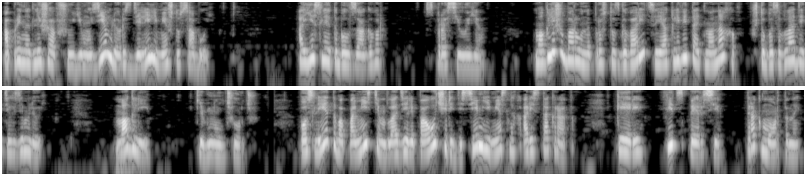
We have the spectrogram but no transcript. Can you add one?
а принадлежавшую ему землю разделили между собой. «А если это был заговор?» — спросила я. «Могли же бароны просто сговориться и оклеветать монахов, чтобы завладеть их землей?» «Могли», — кивнул Джордж. После этого поместьем владели по очереди семьи местных аристократов. Керри, Фитцперси, Тракмортоны.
